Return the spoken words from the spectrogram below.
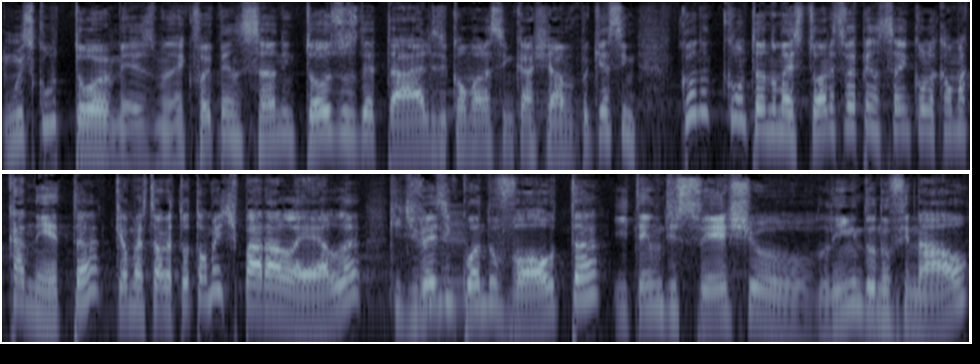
um escultor mesmo, né? Que foi pensando em todos os detalhes e como ela se encaixava. Porque, assim, quando contando uma história, você vai pensar em colocar uma caneta, que é uma história totalmente paralela, que de vez em quando volta e tem um desfecho lindo no final.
